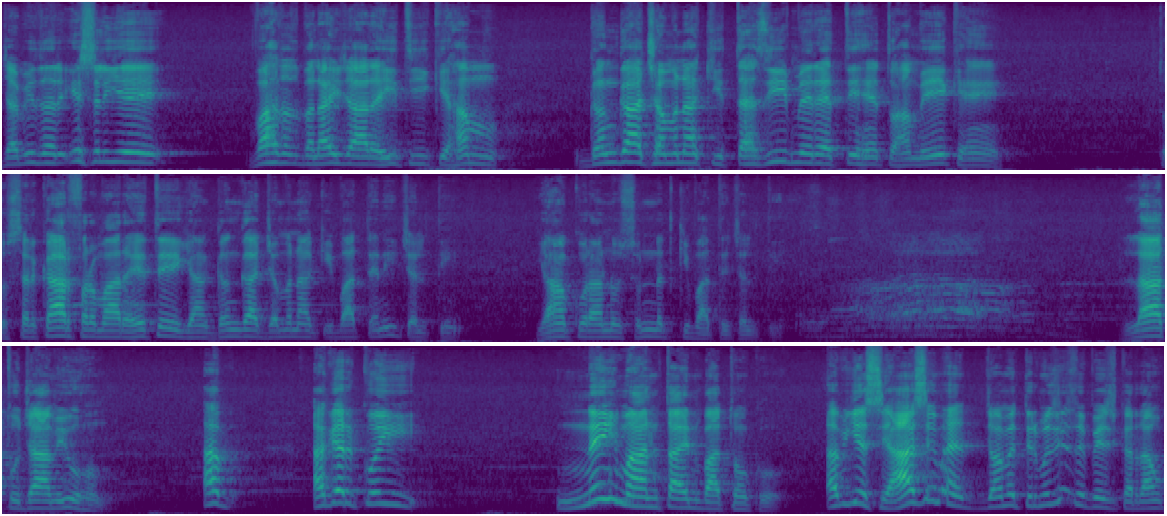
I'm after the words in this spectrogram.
जब इधर इसलिए वहदत बनाई जा रही थी कि हम गंगा जमुना की तहजीब में रहते हैं तो हम एक हैं। तो सरकार फरमा रहे थे, यहाँ गंगा जमुना की बातें नहीं चलती, यहाँ कुरान सुन्नत की बातें चलती। ला तो जामयू हम अब अगर कोई नहीं मानता इन बातों को, अब ये सियास है मैं, जो मैं तिरमजी से पेश कर रहा हूँ,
